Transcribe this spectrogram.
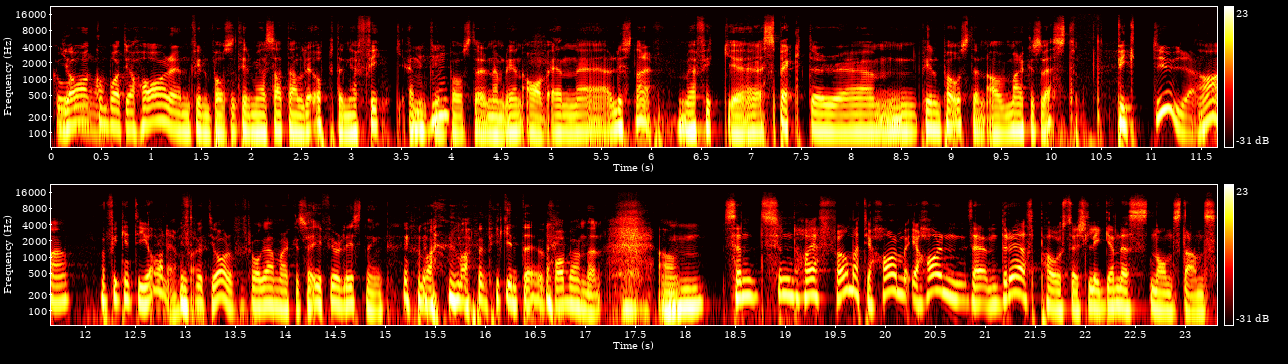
gå Jag kom på att jag har en filmposter till, men jag satte aldrig upp den. Jag fick en Mhm. filmposter, nämligen av en eh, lyssnare. Jag fick eh, Spectre-filmpostern av Marcus West. Fick du den? Ja, ja. Vad fick inte jag den Inte för? vet jag, du får fråga Marcus. If you're listening. Var- Varför fick inte Fabian den? Ja. Mm. Sen, sen har jag för mig att jag har, jag har en, en drös posters liggandes någonstans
